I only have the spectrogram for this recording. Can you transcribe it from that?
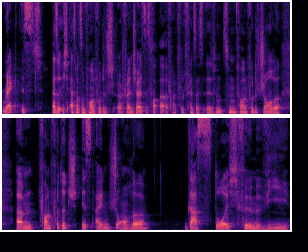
Rack ist, also ich erstmal zum Found Footage äh, Franchise, das äh, Found Footage Franchise, äh, zum- zum Found Footage Genre. Ähm, Found Footage ist ein Genre, das durch Filme wie,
